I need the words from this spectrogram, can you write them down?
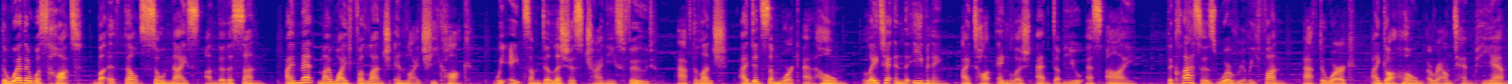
The weather was hot, but it felt so nice under the sun. I met my wife for lunch in Lai Chi Kok. We ate some delicious Chinese food. After lunch, I did some work at home. Later in the evening, I taught English at WSI. The classes were really fun. After work, I got home around 10 p.m.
